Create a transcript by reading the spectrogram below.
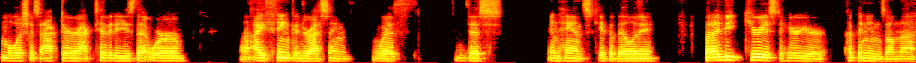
malicious actor activities that we're, uh, I think, addressing with this enhanced capability. but I'd be curious to hear your opinions on that.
